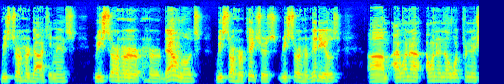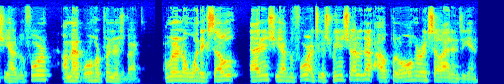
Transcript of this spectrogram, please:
restore her documents, restore her her downloads, restore her pictures, restore her videos. Um, I wanna I wanna know what printer she had before. I'll map all her printers back. I wanna know what Excel add-ins she had before. I took a screenshot of that. I'll put all her Excel add-ins again.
